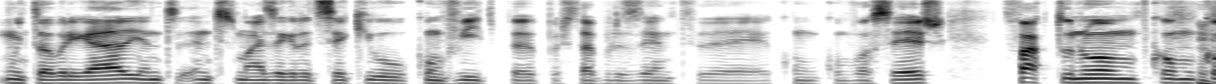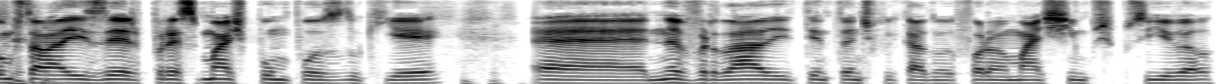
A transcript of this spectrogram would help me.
Muito obrigado e antes de mais agradecer aqui o convite para, para estar presente é, com, com vocês. De facto, o nome, como, como estava a dizer, parece mais pomposo do que é. Uh, na verdade, e tentando explicar de uma forma mais simples possível,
